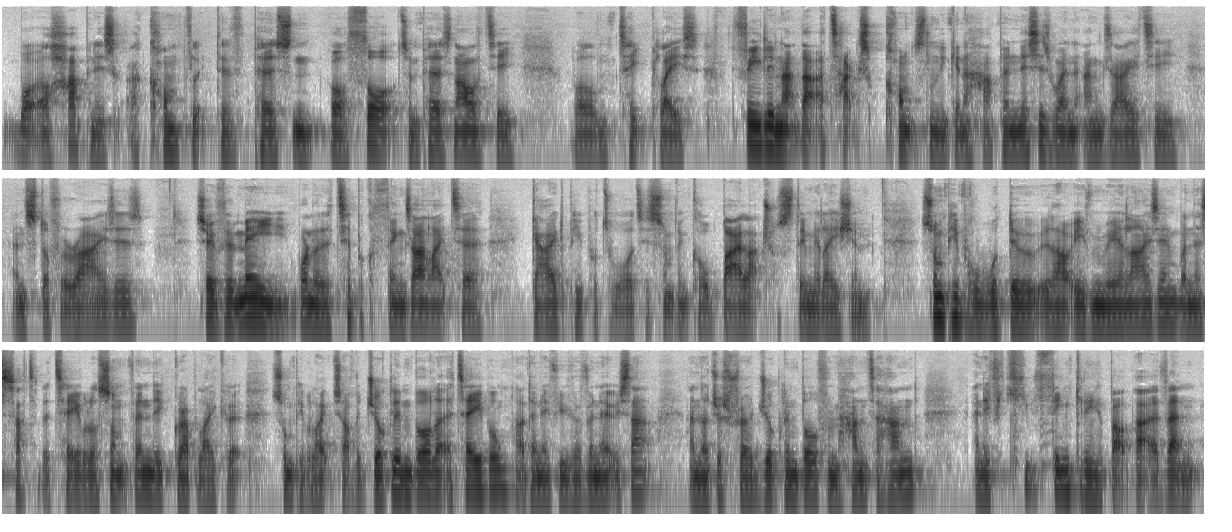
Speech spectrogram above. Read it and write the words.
what will happen is a conflict of person or thoughts and personality will take place. Feeling that that attack's constantly going to happen. This is when anxiety and stuff arises. So for me, one of the typical things I like to guide people towards is something called bilateral stimulation. Some people will do it without even realizing when they're sat at a table or something. They grab like a, some people like to have a juggling ball at a table. I don't know if you've ever noticed that, and they'll just throw a juggling ball from hand to hand. And if you keep thinking about that event,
